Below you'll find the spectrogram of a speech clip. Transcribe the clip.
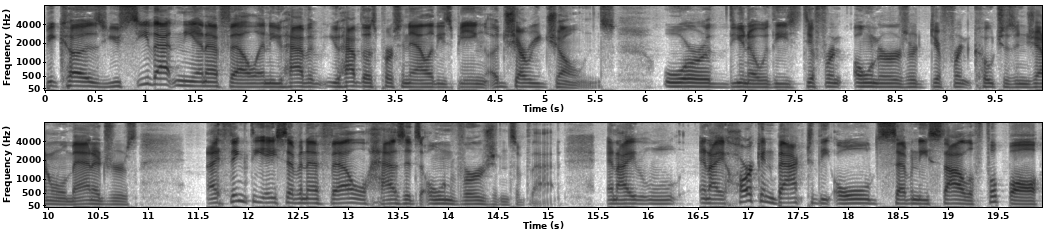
because you see that in the NFL and you have you have those personalities being a Jerry Jones or you know these different owners or different coaches and general managers. I think the A7FL has its own versions of that. And I and I hearken back to the old 70s style of football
